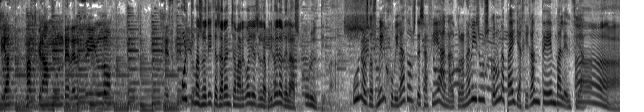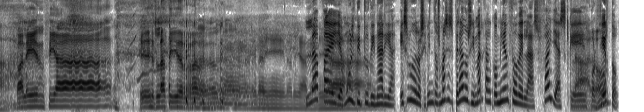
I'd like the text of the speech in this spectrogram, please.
Noticia más grande del siglo. Últimas noticias, Arancha Margolles, la primera de las últimas. Unos 2.000 jubilados desafían al coronavirus con una paella gigante en Valencia. Ah, Valencia es la tierra. La paella multitudinaria es uno de los eventos más esperados y marca el comienzo de las fallas, que Claro. por cierto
